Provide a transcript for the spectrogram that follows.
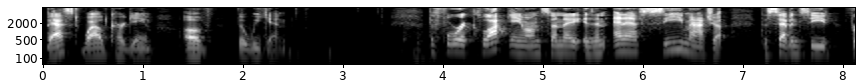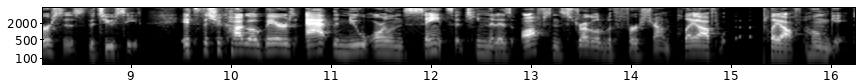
best wildcard game of the weekend. The 4 o'clock game on Sunday is an NFC matchup, the 7 seed versus the 2 seed. It's the Chicago Bears at the New Orleans Saints, a team that has often struggled with first round playoff playoff home games.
